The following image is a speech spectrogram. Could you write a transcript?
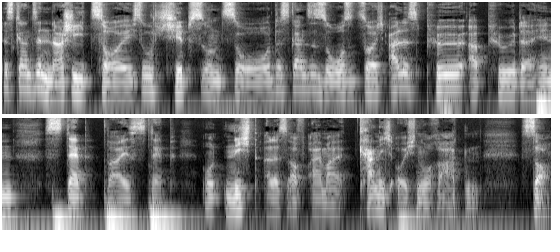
Das ganze Naschi-Zeug, so Chips und so, das ganze Soßezeug, alles peu à peu dahin, Step by Step. Und nicht alles auf einmal, kann ich euch nur raten. So,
